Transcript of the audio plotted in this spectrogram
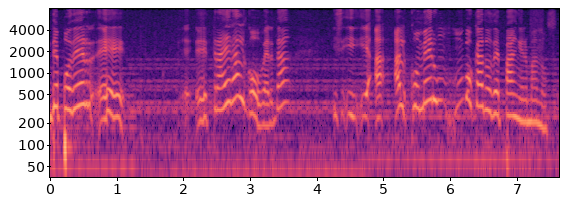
de poder eh, eh, traer algo, ¿verdad? Y, al comer un, un bocado de pan, hermanos,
